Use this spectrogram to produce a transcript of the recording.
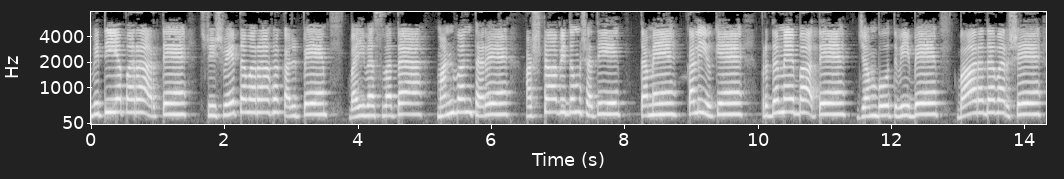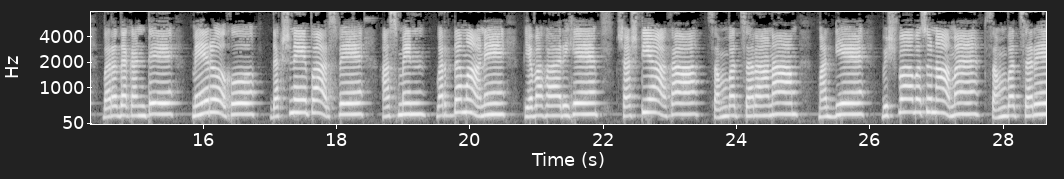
द्वितीयपरार्ते श्रीश्वेतवराहकल्पे वैवस्वत मन्वन्तरे अष्टाविदुंशति तमे कलियुगे प्रथमे बाते जम्बूद्वीपे भारतवर्षे भरतकण्ठे मेरोः दक्षिणे पार्श्वे अस्मिन् वर्धमाने व्यवहारिके षष्ट्याः संवत्सराणां मध्ये विश्वावसुनाम संवत्सरे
